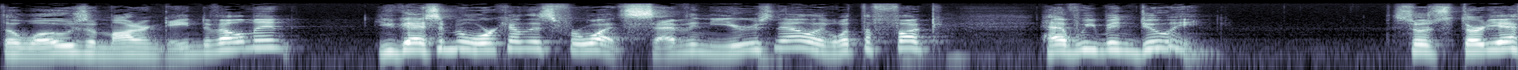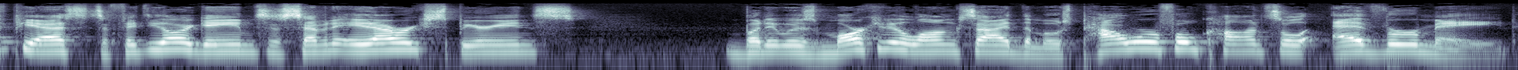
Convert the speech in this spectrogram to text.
the woes of modern game development? You guys have been working on this for what, seven years now? Like, what the fuck have we been doing? So it's 30 FPS, it's a $50 game, it's a seven to eight hour experience, but it was marketed alongside the most powerful console ever made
